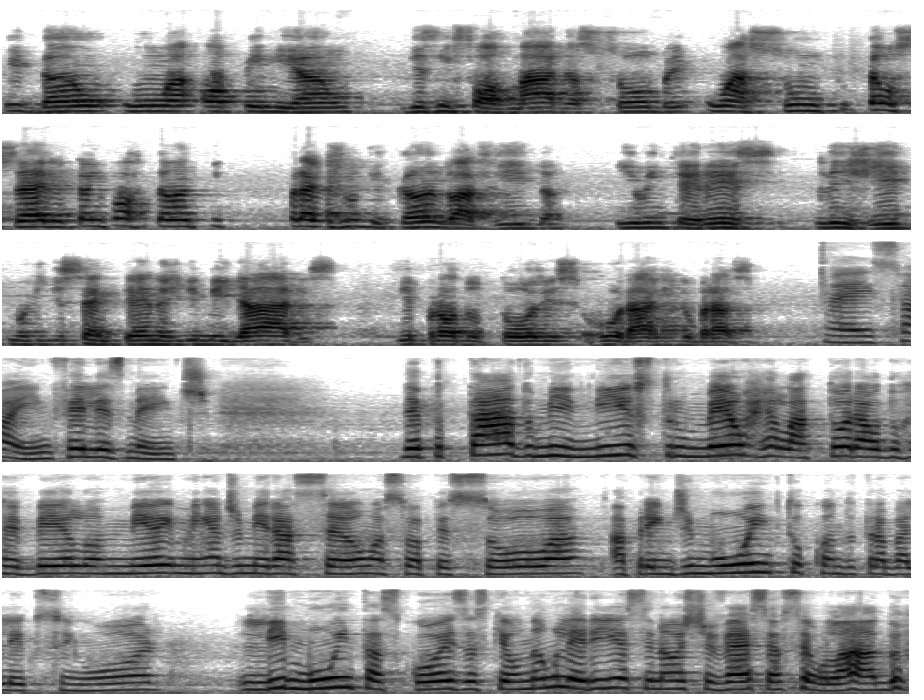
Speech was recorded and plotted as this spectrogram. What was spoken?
e dão uma opinião desinformada sobre um assunto tão sério e tão importante, prejudicando a vida e o interesse legítimo de centenas de milhares de produtores rurais do Brasil. É isso aí, infelizmente. Deputado, ministro, meu relator Aldo Rebelo, minha admiração à sua pessoa. Aprendi muito quando trabalhei com o senhor li muitas coisas que eu não leria se não estivesse ao seu lado.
